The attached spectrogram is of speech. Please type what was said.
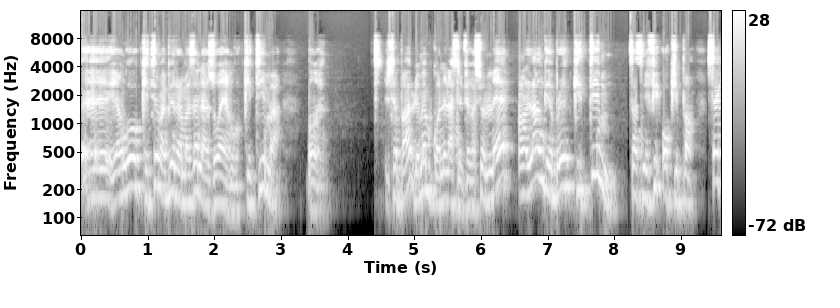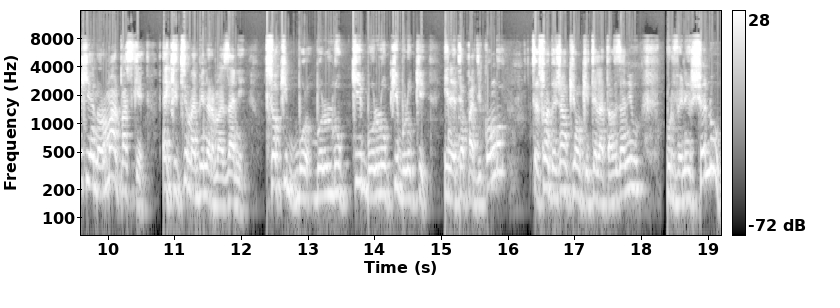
e, yango kitima bin ramazani azwa yango kitima bon je sais pas, le même connaît la signification, mais en langue hébreu, kitim, ça signifie occupant. Ce qui est normal parce que un kitim a bien ramazani. Ceux qui boluki, boluki, boluki, ils pas du Congo. Ce sont des gens qui ont quitté la Tanzanie pour venir chez nous.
